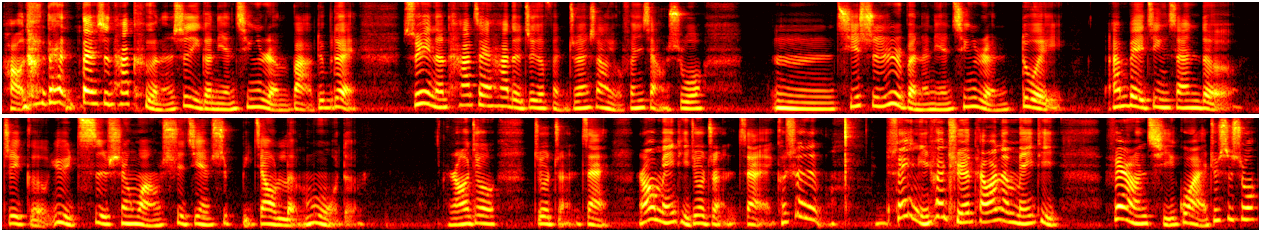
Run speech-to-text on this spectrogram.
好，那 但但是他可能是一个年轻人吧，对不对？所以呢，他在他的这个粉砖上有分享说，嗯，其实日本的年轻人对安倍晋三的这个遇刺身亡事件是比较冷漠的，然后就就转载，然后媒体就转载，可是，所以你会觉得台湾的媒体非常奇怪，就是说。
